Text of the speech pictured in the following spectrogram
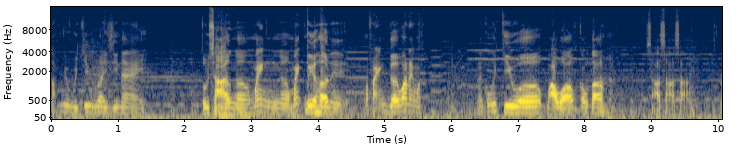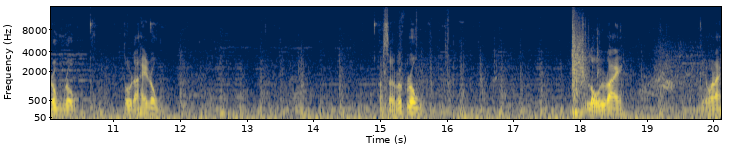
Đấm vô vị trí Regina tôi sợ mấy mấy bia hơn này nó phản ghê quá anh mà nó có cái chiêu ờ, uh, power counter sợ sợ sợ rung rung. Tôi đã thấy rung. Thật sự rất rung. Lụi vô đây. Chạy qua đây.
